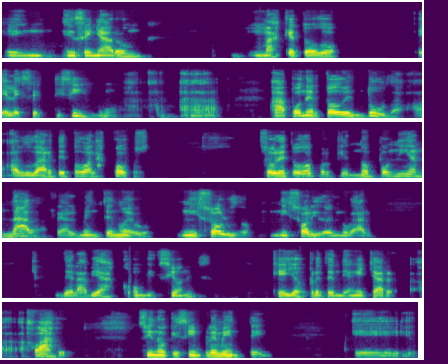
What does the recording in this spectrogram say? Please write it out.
enseñaron más que todo el escepticismo, a, poner todo en duda, a, dudar de todas las cosas, sobre todo porque no ponían nada realmente nuevo, ni sólido, ni sólido en lugar de las viejas convicciones que ellos pretendían echar abajo, sino que simplemente eh,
